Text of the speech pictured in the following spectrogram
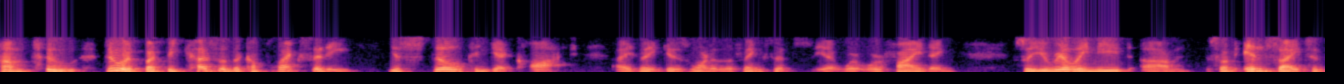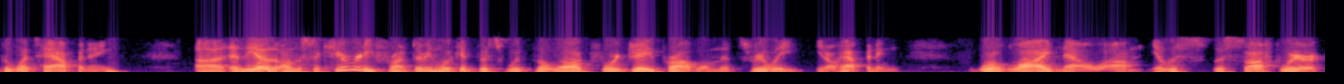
um, to do it. But because of the complexity, you still can get caught. I think is one of the things that's you know, we're, we're, finding. So you really need um, some insights into what's happening. Uh, and the other on the security front, I mean, look at this with the Log4j problem that's really you know happening worldwide now. Um, you know, this this software,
